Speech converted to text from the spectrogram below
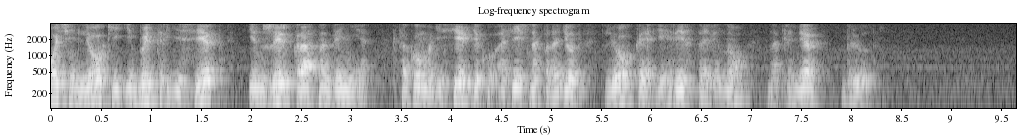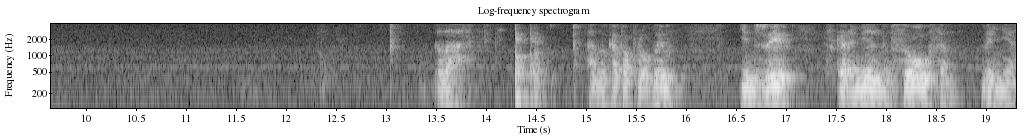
Очень легкий и быстрый десерт инжир в красном вине. К такому десертику отлично подойдет легкое игристое вино, например, брют. Класс! А ну-ка попробуем инжир с карамельным соусом, вернее,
